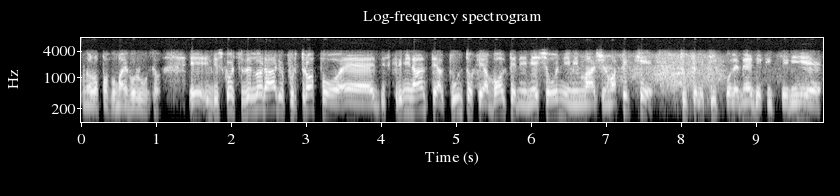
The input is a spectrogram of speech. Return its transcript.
non l'ho proprio mai voluto. E il discorso dell'orario purtroppo è discriminante al punto che a volte nei miei sogni mi immagino ma perché tutte le piccole medie pizzerie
